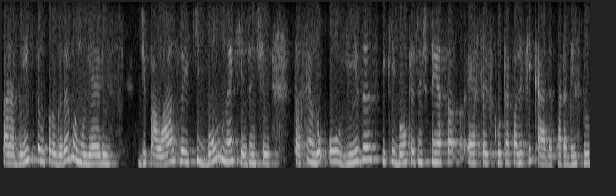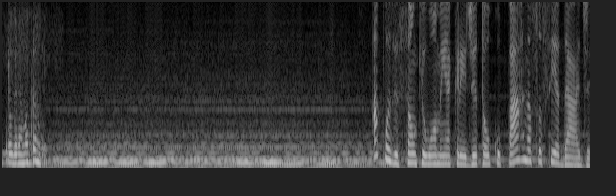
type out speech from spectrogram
Parabéns pelo programa Mulheres de palavra e que bom né, que a gente está sendo ouvidas e que bom que a gente tem essa, essa escuta qualificada. Parabéns pelo programa também. A posição que o homem acredita ocupar na sociedade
